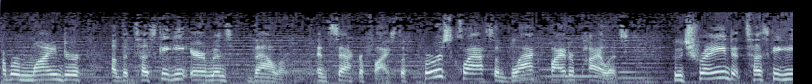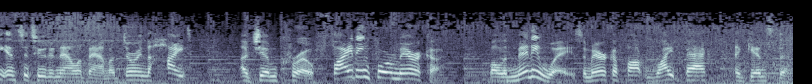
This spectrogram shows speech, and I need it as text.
a reminder of the Tuskegee Airmen's valor and sacrifice, the first class of black fighter pilots who trained at Tuskegee Institute in Alabama during the height of Jim Crow, fighting for America, while in many ways America fought right back against them.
